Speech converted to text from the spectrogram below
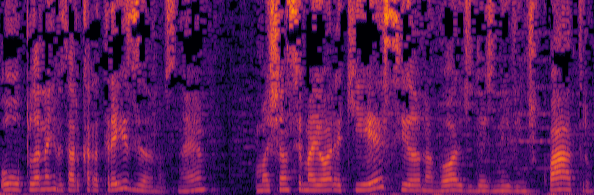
o plano é revisado cada três anos, né? Uma chance maior é que esse ano agora, de 2024,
